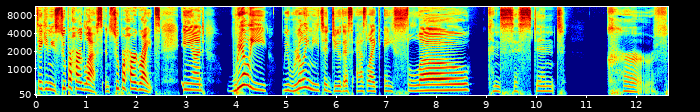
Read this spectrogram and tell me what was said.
taking these super hard lefts and super hard rights. And really, we really need to do this as like a slow, consistent curve.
